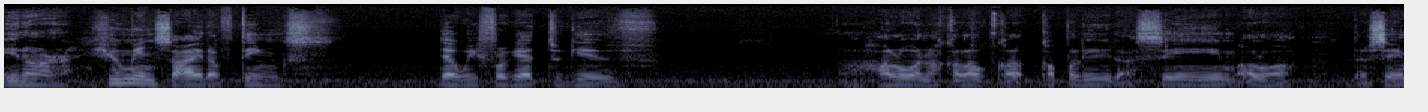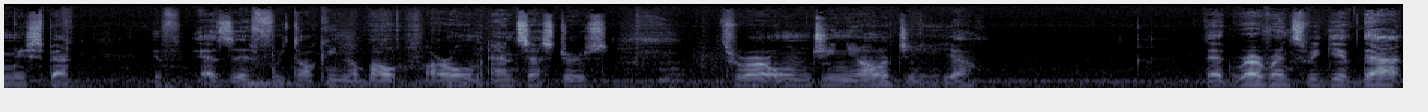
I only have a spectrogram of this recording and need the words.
in our human side of things that we forget to give haloa nakalau ka- kapalili the same aloha, the same respect if as if we're talking about our own ancestors through our own genealogy, yeah. That reverence we give that,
